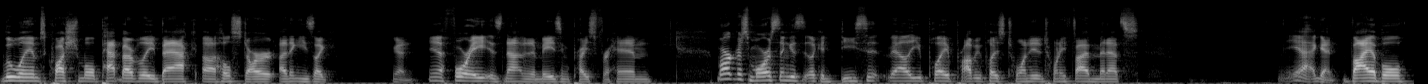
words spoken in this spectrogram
Lou Williams, questionable. Pat Beverley back. Uh, he'll start. I think he's like, again, yeah, 4 8 is not an amazing price for him. Marcus Morris, I think, is like a decent value play. Probably plays 20 to 25 minutes. Yeah, again, viable.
